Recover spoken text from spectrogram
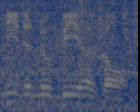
Need a new vehicle.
